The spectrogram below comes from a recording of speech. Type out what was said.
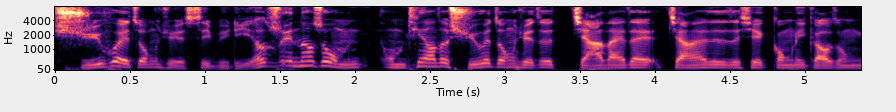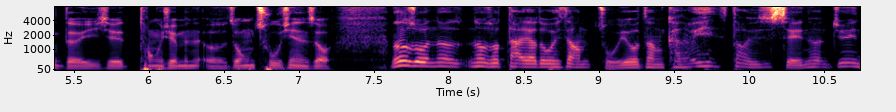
徐汇中学 CBD，然后所以那时候我们我们听到这徐汇中学这夹带在夹带在这些公立高中的一些同学们的耳中出现的时候，那时候那那时候大家都会这样左右这样看，诶，到底是谁呢？因为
